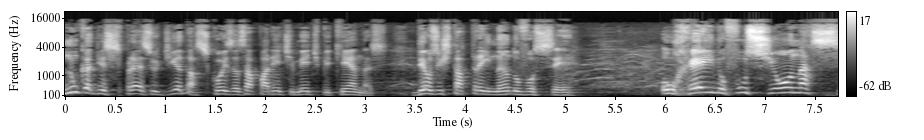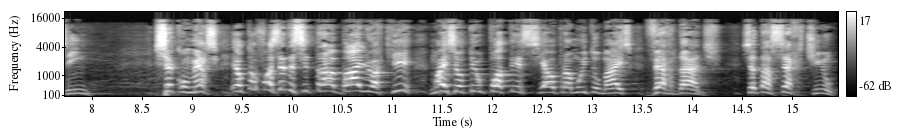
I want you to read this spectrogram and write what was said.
Nunca despreze o dia das coisas aparentemente pequenas. Deus está treinando você. O reino funciona assim. Você começa, eu estou fazendo esse trabalho aqui, mas eu tenho potencial para muito mais. Verdade, você está certinho,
